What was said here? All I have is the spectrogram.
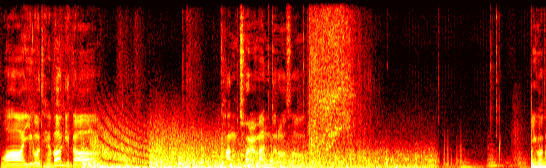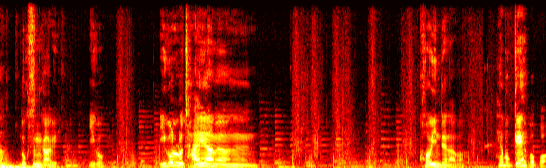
와 이거 대박이다. 강철 만들어서 이거다. 녹슨 가위. 이거. 이걸로 자해하면은 거인 되나봐. 해볼게. 해봐봐.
